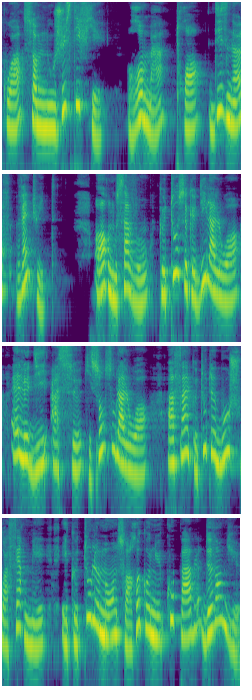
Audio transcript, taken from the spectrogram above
Quoi sommes-nous justifiés? Romains 3, 19, 28. Or nous savons que tout ce que dit la loi, elle le dit à ceux qui sont sous la loi, afin que toute bouche soit fermée et que tout le monde soit reconnu coupable devant Dieu.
